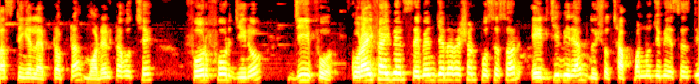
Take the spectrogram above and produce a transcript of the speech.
লাস্টিং এর ল্যাপটপটা মডেলটা হচ্ছে four four zero G four core i five এর seven generation processor eight GB RAM দুইশো ছাপ্পান্ন GB SSD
